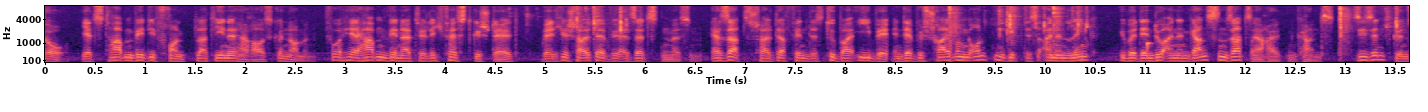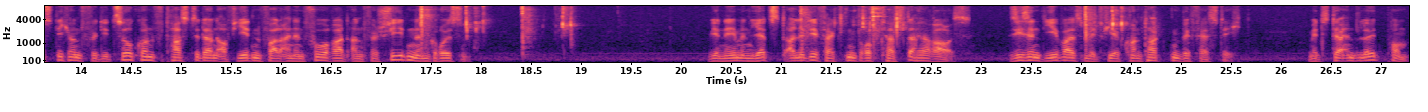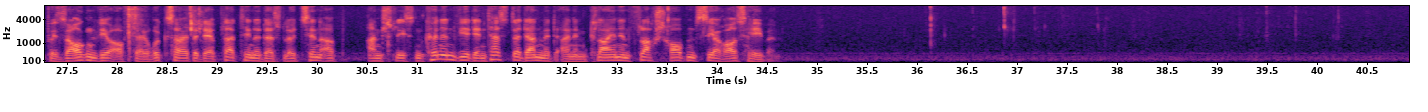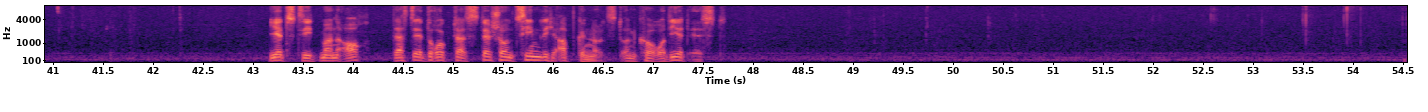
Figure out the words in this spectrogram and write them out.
So, jetzt haben wir die Frontplatine herausgenommen. Vorher haben wir natürlich festgestellt, welche Schalter wir ersetzen müssen. Ersatzschalter findest du bei eBay. In der Beschreibung unten gibt es einen Link, über den du einen ganzen Satz erhalten kannst. Sie sind günstig und für die Zukunft hast du dann auf jeden Fall einen Vorrat an verschiedenen Größen. Wir nehmen jetzt alle defekten Drucktaster heraus. Sie sind jeweils mit vier Kontakten befestigt. Mit der Entlötpumpe saugen wir auf der Rückseite der Platine das Lötzinn ab, anschließend können wir den Taster dann mit einem kleinen Flachschraubenzieher rausheben. Jetzt sieht man auch, dass der Drucktaster schon ziemlich abgenutzt und korrodiert ist.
